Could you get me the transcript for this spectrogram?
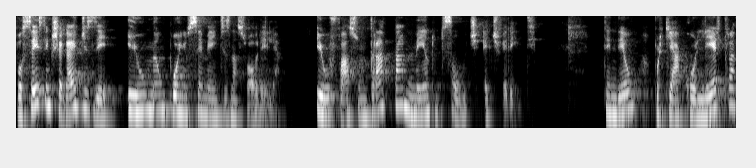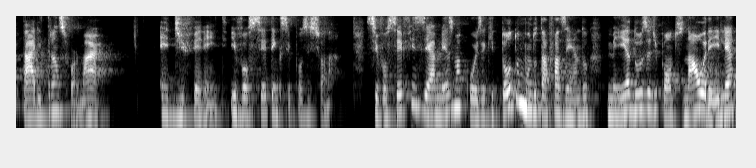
Vocês têm que chegar e dizer: eu não ponho sementes na sua orelha. Eu faço um tratamento de saúde. É diferente. Entendeu? Porque acolher, tratar e transformar é diferente. E você tem que se posicionar. Se você fizer a mesma coisa que todo mundo está fazendo, meia dúzia de pontos na orelha,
